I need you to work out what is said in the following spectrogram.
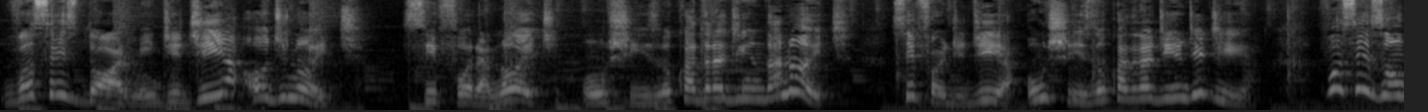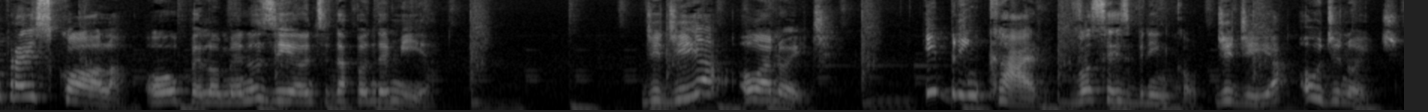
vocês dormem de dia ou de noite? Se for à noite, um X no quadradinho da noite. Se for de dia, um X no quadradinho de dia. Vocês vão para a escola, ou pelo menos ir antes da pandemia. De dia ou à noite? E brincar, vocês brincam de dia ou de noite?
